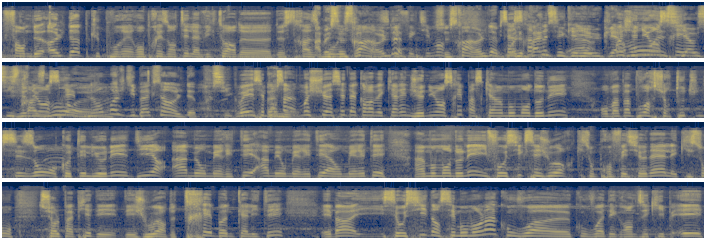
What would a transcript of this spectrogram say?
forme de hold-up que pourrait représenter la victoire de, de Strasbourg. Ah, mais ce sera un hold-up. qu'effectivement- Ce sera un hold-up. Ça le sera problème, c'est qu'il y a eu alors, moi, je Clermont, nuancerai- y a aussi je Strasbourg. nuancerai- euh, Non, moi je dis pas que c'est un hold-up. ah, si, Oui, c'est pour ça. Moi, je suis assez d'accord avec Karine. Je nuancerai parce qu'à un moment donné, on va pas pouvoir sur toute une saison côté lyonnais dire ah mais on méritait, ah mais on méritait, ah on méritait. À un moment donné, il faut aussi que ces joueurs qui sont professionnels et qui sont sur le papier des, des joueurs de très bonne qualité, et ben il- c'est aussi dans ces moments-là qu'on voit euh, qu'on voit des grandes équipes. Et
